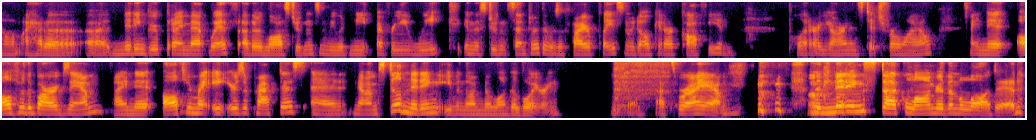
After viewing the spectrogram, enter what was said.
Um, I had a, a, knitting group that I met with other law students, and we would meet every week in the student center. There was a fireplace, and we'd all get our coffee and pull out our yarn and stitch for a while. I knit all through the bar exam. I knit all through my eight years of practice. And now I'm still knitting, even though I'm no longer lawyering. So that's where I am. the okay. knitting stuck longer than the law did.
